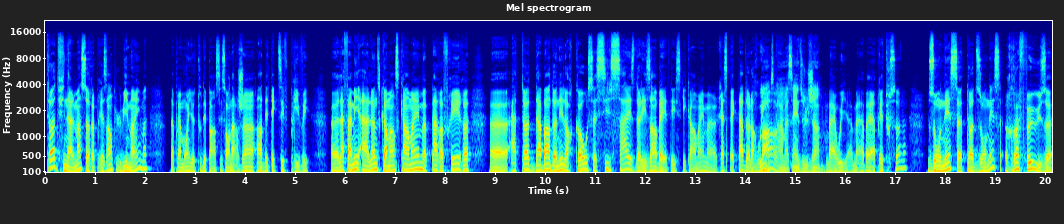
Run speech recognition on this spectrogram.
Todd finalement se représente lui-même. D'après moi, il a tout dépensé son argent en détective privé. Euh, la famille Allens commence quand même par offrir euh, à Todd d'abandonner leur cause s'il cesse de les embêter, ce qui est quand même euh, respectable de leur Oui, part. c'est quand même assez indulgent. Ben oui, après, après tout ça, là, Zonis, Todd Zonis, refuse,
